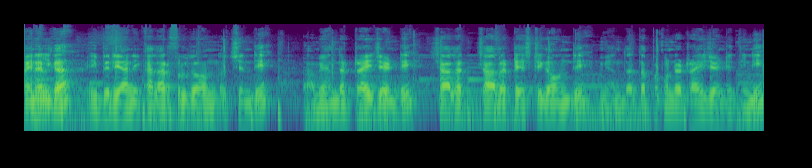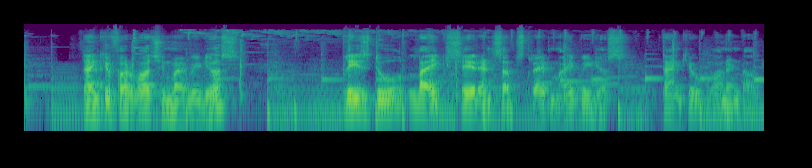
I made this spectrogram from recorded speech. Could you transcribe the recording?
ఫైనల్గా ఈ బిర్యానీ కలర్ఫుల్గా వచ్చింది. మీ అందరు ట్రై చేయండి. చాలా చాలా టేస్టీగా ఉంది. మీ అందరు తప్పకుండా ట్రై చేయండి దీన్ని thank you for watching my videos please do like share and subscribe my videos thank you one and all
